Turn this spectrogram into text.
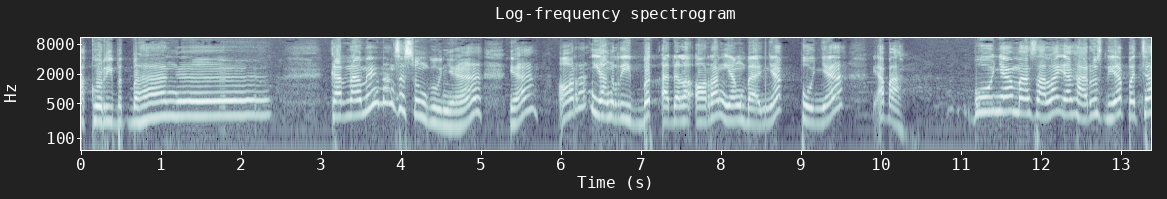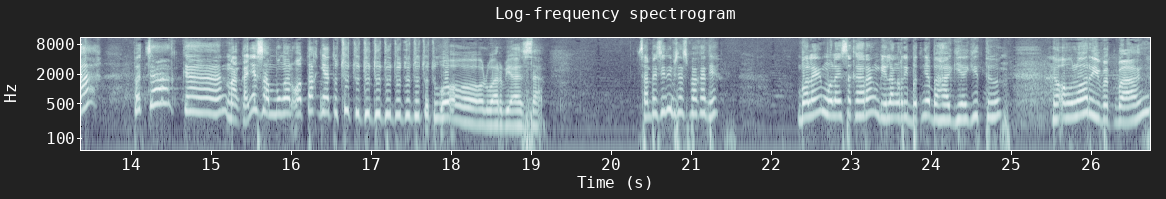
Aku ribet banget Karena memang sesungguhnya ya Orang yang ribet adalah orang yang banyak punya apa? Punya masalah yang harus dia pecah pecahkan. Makanya sambungan otaknya tuh tuh tuh tuh tuh tuh tuh tuh oh luar biasa. Sampai sini bisa sepakat ya? Boleh mulai sekarang bilang ribetnya bahagia gitu. Ya Allah ribet banget.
